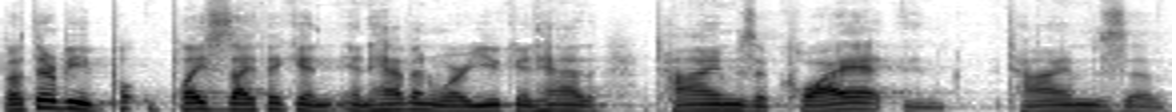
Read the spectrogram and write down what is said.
But there'll be places, I think, in, in heaven where you can have times of quiet and times of,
